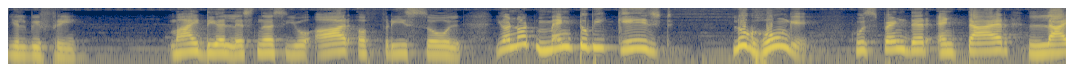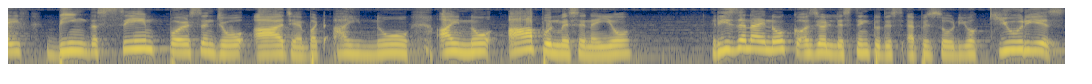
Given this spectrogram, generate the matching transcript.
you will be free my dear listeners you are a free soul you are not meant to be caged लोग होंगे। who spent their entire life being the same person जो वो आज हैं but I know I know आप उनमें से नहीं हो reason I know cause you're listening to this episode you are curious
